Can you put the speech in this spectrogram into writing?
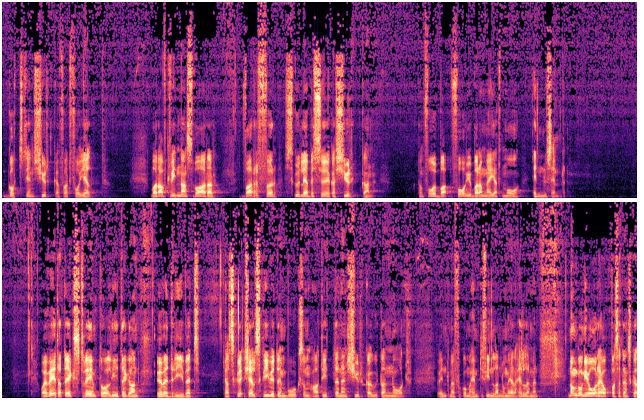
gått till en kyrka för att få hjälp? Varav kvinnan svarar, varför skulle jag besöka kyrkan? De får, får ju bara mig att må ännu sämre. Och jag vet att det är extremt och lite grann överdrivet. Jag har själv skrivit en bok som har titeln En kyrka utan nåd. Jag vet inte om jag får komma hem till Finland och mera heller, men någon gång i år har jag hoppas att den ska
